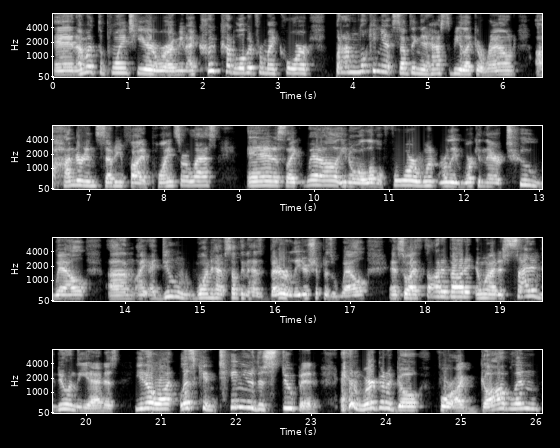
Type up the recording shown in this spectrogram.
And I'm at the point here where, I mean, I could cut a little bit from my core, but I'm looking at something that has to be like around 175 points or less. And it's like, well, you know, a level 4 wouldn't really work in there too well. Um, I, I, do want to have something that has better leadership as well. And so I thought about it, and what I decided to do in the end is, you know what, let's continue the stupid, and we're going to go for a goblin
